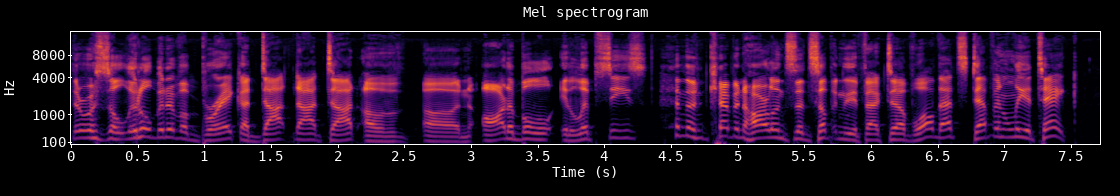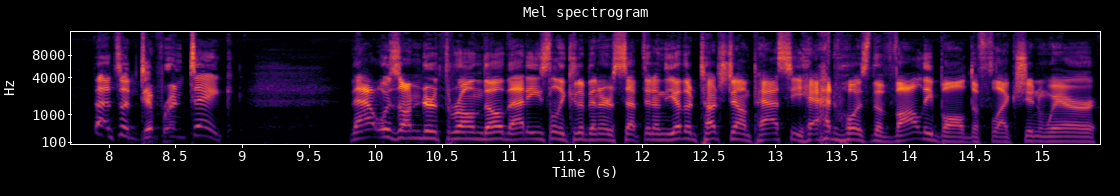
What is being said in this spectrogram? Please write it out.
there was a little bit of a break, a dot, dot, dot of uh, an audible ellipses. And then Kevin Harlan said something to the effect of, well, that's definitely a take. That's a different take. That was underthrown, though. That easily could have been intercepted. And the other touchdown pass he had was the volleyball deflection where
